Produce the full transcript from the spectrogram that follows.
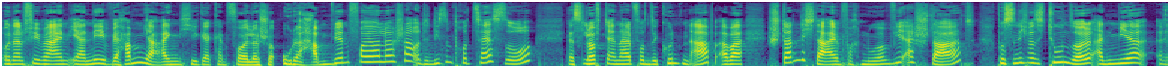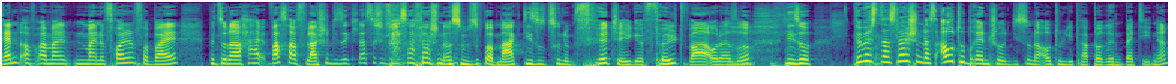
Und dann fiel mir ein, ja, nee, wir haben ja eigentlich hier gar keinen Feuerlöscher. Oder haben wir einen Feuerlöscher? Und in diesem Prozess so, das läuft ja innerhalb von Sekunden ab, aber stand ich da einfach nur wie erstarrt, wusste nicht, was ich tun soll. An mir rennt auf einmal meine Freundin vorbei mit so einer Wasserflasche, diese klassischen Wasserflaschen aus dem Supermarkt, die so zu einem Viertel gefüllt war oder so. Die so, wir müssen das löschen, das Auto brennt schon. Die ist so eine Autoliebhaberin, Betty, ne?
